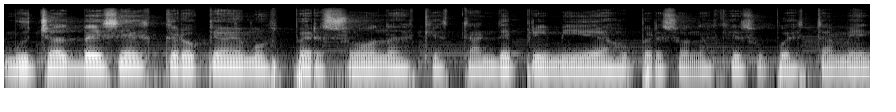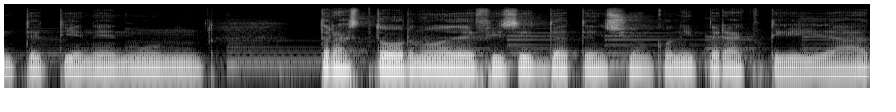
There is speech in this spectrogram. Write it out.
Muchas veces creo que vemos personas que están deprimidas o personas que supuestamente tienen un trastorno de déficit de atención con hiperactividad,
